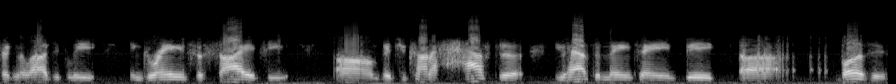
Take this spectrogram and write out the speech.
technologically ingrained society um, that you kind of have to you have to maintain big uh, buzzes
